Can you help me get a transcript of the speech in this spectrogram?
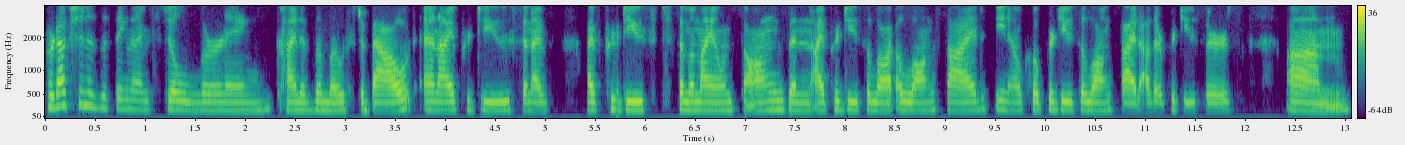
production is the thing that I'm still learning kind of the most about, and I produce and I've I've produced some of my own songs and I produce a lot alongside, you know, co-produce alongside other producers. Um,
